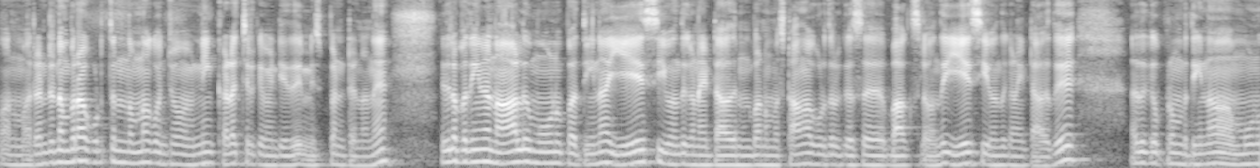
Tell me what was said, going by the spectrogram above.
நம்ம ரெண்டு நம்பராக கொடுத்துருந்தோம்னா கொஞ்சம் இன்னிங் கிடச்சிருக்க வேண்டியது மிஸ் பண்ணிட்டேன் நான். இதில் பார்த்தீங்கன்னா நாலு மூணு பார்த்தீங்கன்னா ஏசி வந்து கனெக்ட் ஆகுது நண்பா. நம்ம ஸ்ட்ராங்காக கொடுத்துருக்க ச பாக்ஸில் வந்து ஏசி வந்து கனெக்ட் ஆகுது. அதுக்கப்புறம் பார்த்திங்கன்னா மூணு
